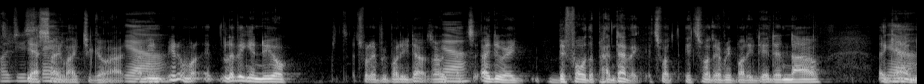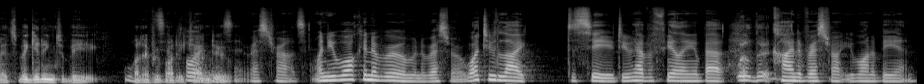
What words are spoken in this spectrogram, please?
Or do you yes, stay? I like to go out. Yeah. I mean, you know, living in New York, that's what everybody does. I, Yeah. I do it before the pandemic. It's what it's what everybody did, and now, again, Yeah. it's beginning to be what everybody can do. Restaurants. When you walk in a room in a restaurant, what do you like to see? Do you have a feeling about Well, the, the- kind of restaurant you want to be in?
